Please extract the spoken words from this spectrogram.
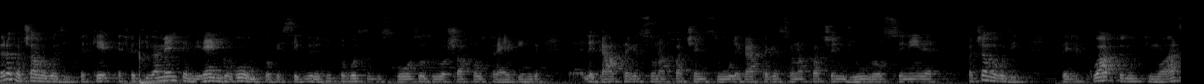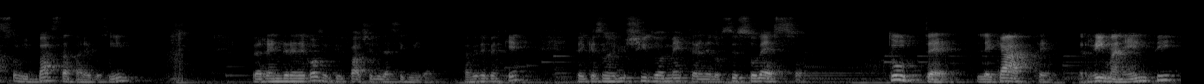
però facciamo così perché effettivamente mi rendo conto che seguire tutto questo discorso sullo shuffle tracking, eh, le carte che sono a faccia in su, le carte che sono a faccia in giù, rosse e nere, facciamo così. Per il quarto ed ultimo asso mi basta fare così per rendere le cose più facili da seguire. Sapete perché? Perché sono riuscito a mettere nello stesso verso tutte le carte rimanenti,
